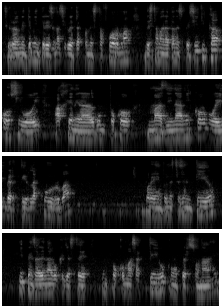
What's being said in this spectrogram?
si realmente me interesa una silueta con esta forma, de esta manera tan específica, o si voy a generar algo un poco más dinámico, voy a invertir la curva por ejemplo, en este sentido, y pensar en algo que ya esté un poco más activo como personaje.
